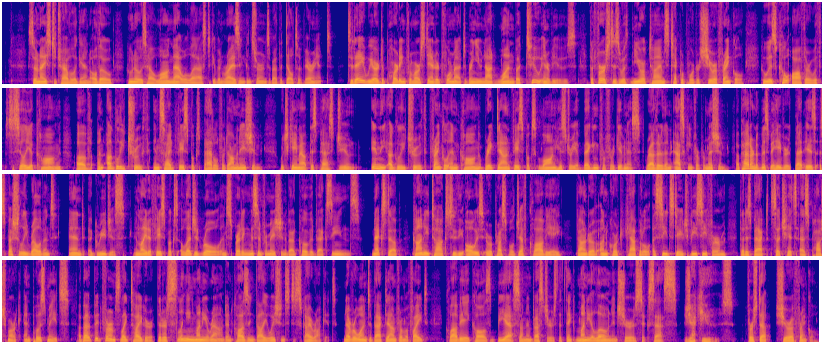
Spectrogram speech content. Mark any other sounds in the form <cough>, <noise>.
So nice to travel again, although who knows how long that will last given rising concerns about the Delta variant. Today, we are departing from our standard format to bring you not one, but two interviews. The first is with New York Times tech reporter Sheera Frenkel, who is co author with Cecilia Kang of An Ugly Truth Inside Facebook's Battle for Domination, which came out this past June. In The Ugly Truth, Frenkel and Kang break down Facebook's long history of begging for forgiveness rather than asking for permission, a pattern of misbehavior that is especially relevant and egregious in light of Facebook's alleged role in spreading misinformation about COVID vaccines. Next up, Connie talks to the always irrepressible Jeff Clavier founder of Uncork Capital, a seed stage VC firm that has backed such hits as Poshmark and Postmates, about big firms like Tiger that are slinging money around and causing valuations to skyrocket. Never one to back down from a fight, Clavier calls BS on investors that think money alone ensures success. J'accuse. First up, Sheera Frenkel.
